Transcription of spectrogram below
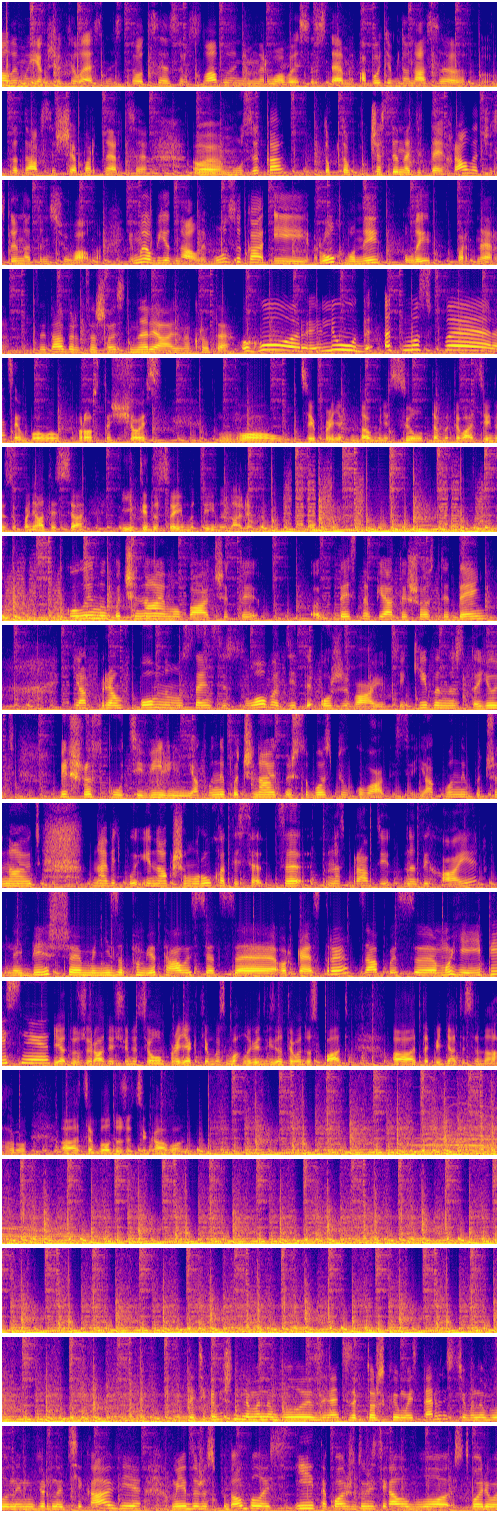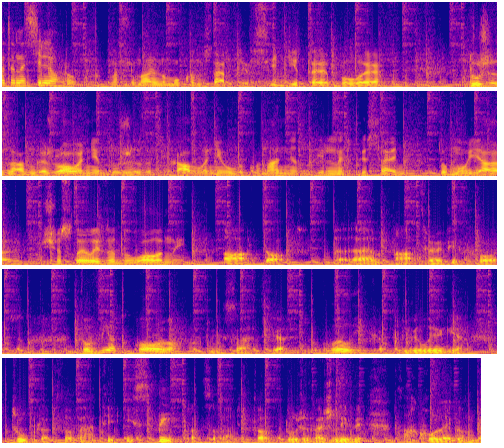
танцювали ми, якщо тілесність, то це з розслабленням нервової системи. А потім до нас е, додався ще партнер це е, музика. Тобто частина дітей грала, частина танцювала. І ми об'єднали музика і рух, вони були партнерами. Цей табір це щось нереально круте. Гори, люди, атмосфера. Це було просто щось вау. Цей проєкт дав мені сил та мотивації не зупинятися і йти до своєї мети і надалі. Коли ми починаємо бачити е, десь на п'ятий-шостий день, як прям в повному сенсі слова діти оживають, які вони стають більш розкуті, вільні, як вони починають між собою спілкуватися, як вони починають навіть по-інакшому рухатися, це насправді надихає. Найбільше мені запам'яталося це оркестри, запис е, моєї пісні. Я дуже радий, що на цьому проєкті ми змогли відвідати водоспад та піднятися нагору. Це було дуже цікаво. Для мене були заняття з акторської майстерності. Вони були неймовірно цікаві. Мені дуже сподобалось, і також дуже цікаво було створювати настільну гру. На фінальному концерті всі діти були дуже заангажовані, дуже зацікавлені у виконанні спільних пісень. Тому я щасливий, задоволений. Art Dot, um, Art Therapy Force. To в'яткова організація, велика привілегія тут працювати і співпрацювати. То дуже важливо за колегам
